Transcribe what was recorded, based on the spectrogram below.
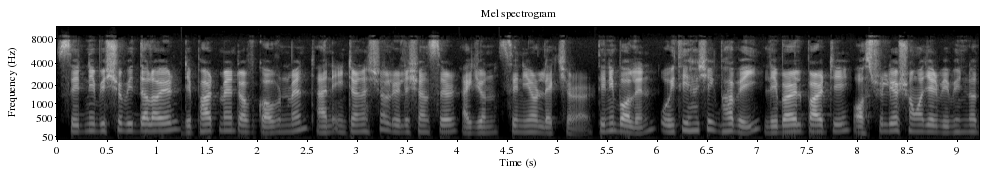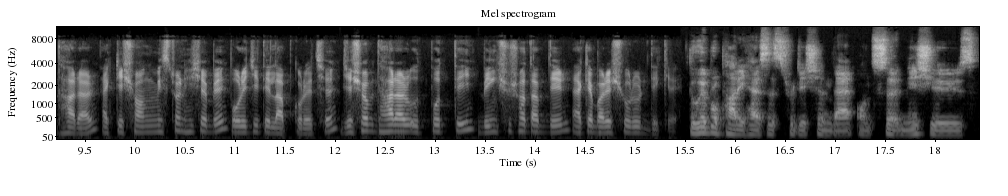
সিডনি বিশ্ববিদ্যালয়ের department of government and international রিলেশনসের একজন সিনিয়র লেকচারার। তিনি বলেন, ঐতিহাসিকভাবেই লিবারেল পার্টি অস্ট্রেলীয় সমাজের বিভিন্ন ধারার একটি সংমিশ্রণ হিসেবে পরিচিতি লাভ করেছে, যেসব ধারার উৎপত্তি বিংশ শতাব্দীর একেবারে শুরুর দিকে। The Liberal Party has this tradition that on certain issues,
